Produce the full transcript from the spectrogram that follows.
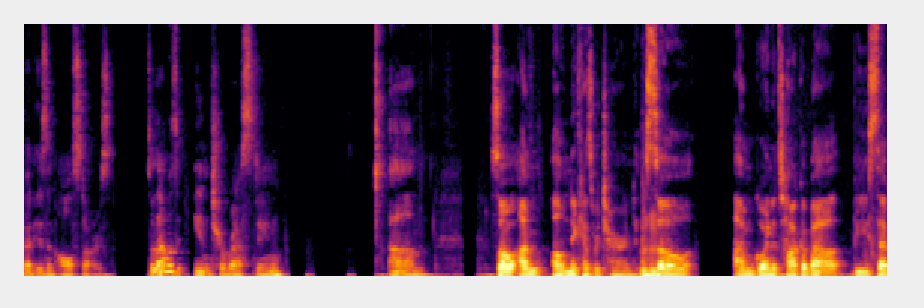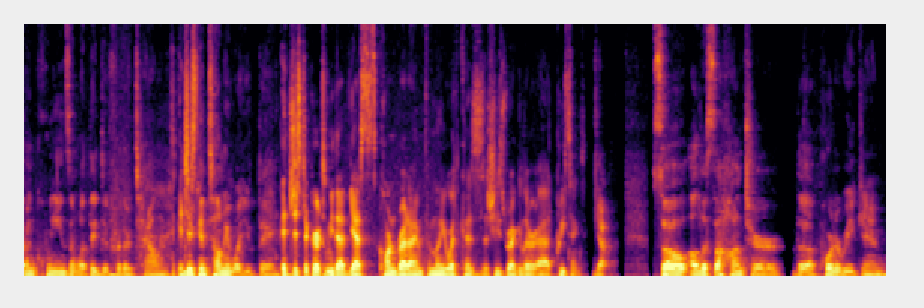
that isn't All Stars. So that was interesting. Um, so I'm. Oh, Nick has returned. Mhm. So I'm going to talk about the seven queens and what they did for their talent. It And just- you can tell me what you think. It just occurred to me that yes, Kornbread I am familiar with because she's regular at Precinct. yeah. So Alyssa Hunter, the Puerto Rican,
